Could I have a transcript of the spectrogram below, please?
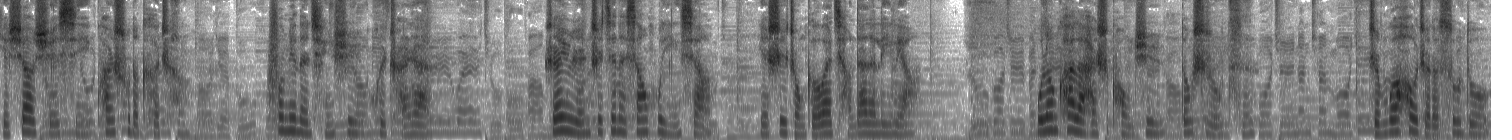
也需要学习宽恕的课程。负面的情绪会传染，人与人之间的相互影响，也是一种格外强大的力量。无论快乐还是恐惧，都是如此。只不过后者的速度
